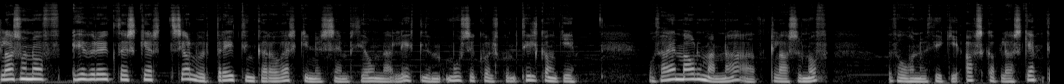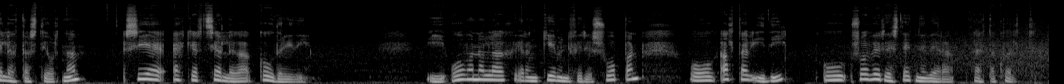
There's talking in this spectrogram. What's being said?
Glasunov hefur auk þess gert sjálfur breytingar á verkinu sem þjóna litlum músikölskum tilgangi og það er málmanna að Glasunov, þó honum þykji afskaplega skemmtilegt að stjórna, sé ekkert sérlega góður í því. Í ofanalag er hann gefin fyrir sopan og alltaf í því og svo verðist einni vera þetta kvöld.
